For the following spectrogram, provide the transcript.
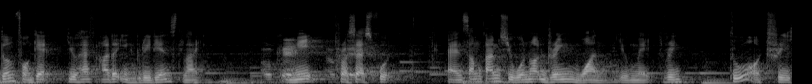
don't forget you have other ingredients like Okay, meat, processed food, and sometimes you will not drink one. You may drink two or three.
